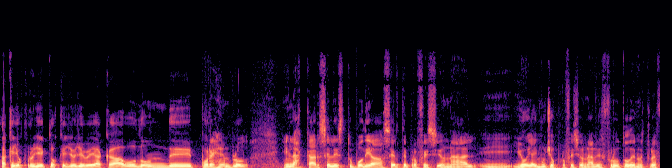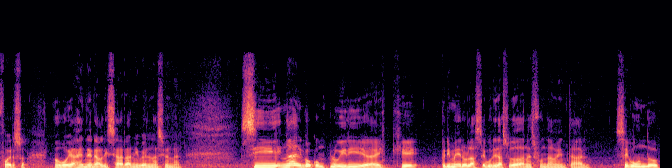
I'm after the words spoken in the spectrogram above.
aquellos proyectos que yo llevé a cabo donde, por ejemplo, en las cárceles tú podías hacerte profesional y, y hoy hay muchos profesionales fruto de nuestro esfuerzo, lo voy a generalizar a nivel nacional. Si en algo concluiría es que primero la seguridad ciudadana es fundamental, segundo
